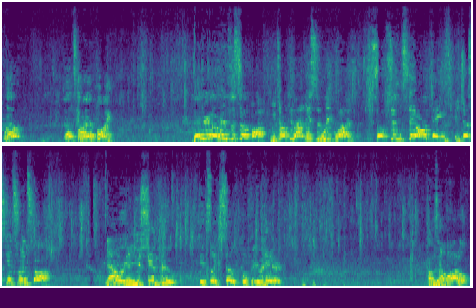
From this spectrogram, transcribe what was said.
Well, that's kind of the point. Then you're gonna rinse the soap off. We talked about this in week one. Soap shouldn't stay on things, it just gets rinsed off. Now we're gonna use shampoo. It's like soap, but for your hair. Comes in a bottle.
